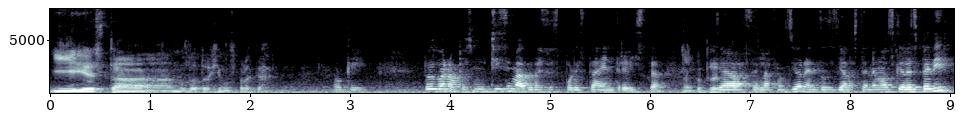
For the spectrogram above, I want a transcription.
Y esta nos la trajimos para acá. Ok. Pues bueno, pues muchísimas gracias por esta entrevista. Ya va a ser la función, entonces ya nos tenemos que despedir.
